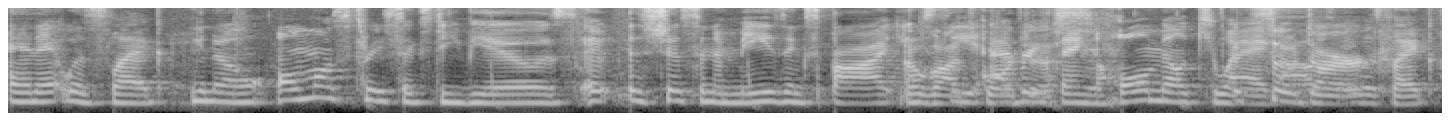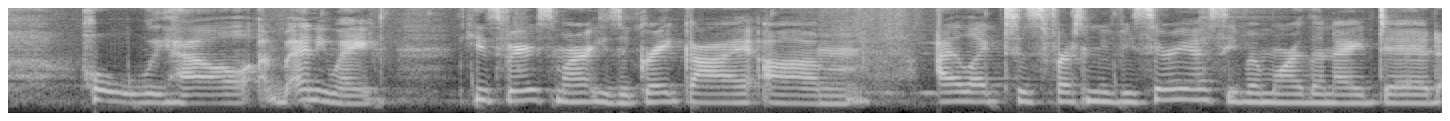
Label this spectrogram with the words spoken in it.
and it was like you know almost 360 views. It, it's just an amazing spot. You Oh, see everything, the whole Milky Way. It's so dark. It was like holy hell. But anyway, he's very smart. He's a great guy. Um, I liked his first movie, Sirius, even more than I did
